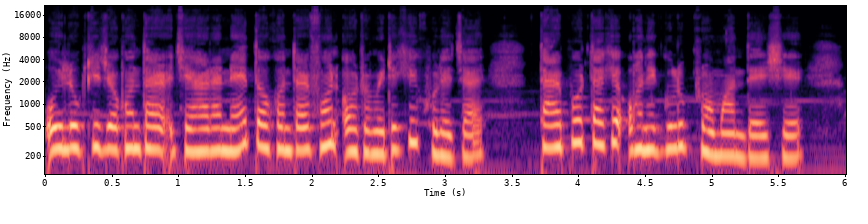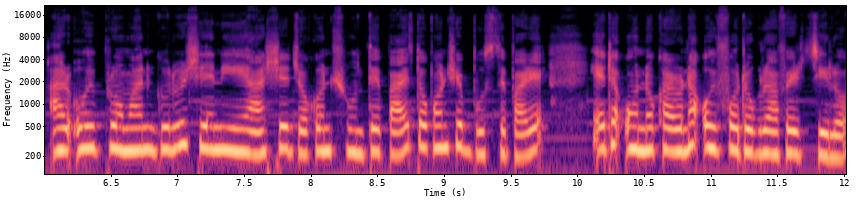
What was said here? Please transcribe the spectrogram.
ওই লোকটি যখন তার চেহারা নেয়, তখন তার ফোন অটোমেটিকই খুলে যায়। তারপর তাকে অনেকগুলো প্রমাণ দেয় সে। আর ওই প্রমাণগুলো সে নিয়ে আসে যখন শুনতে পায়, তখন সে বুঝতে পারে এটা অন্য কারণে ওই ফটোগ্রাফের ছিল।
